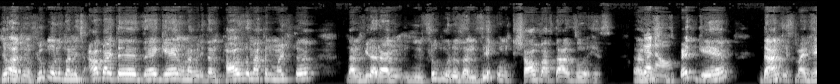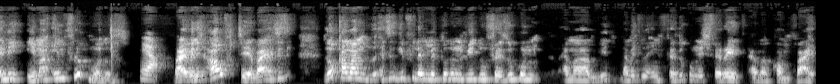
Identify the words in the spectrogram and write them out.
Ja, also im Flugmodus, dann ich arbeite sehr gern und dann, wenn ich dann Pause machen möchte, dann wieder dann in den Flugmodus dann weg und schaue, was da so ist. Und dann, genau. Wenn ich ins Bett gehe, dann ist mein Handy immer im Flugmodus. Ja. Weil wenn ich aufstehe, weil es ist, so kann man, es gibt viele Methoden, wie du versuchen, immer, wie, damit du in Versuchung nicht verrät, aber kommst, weil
